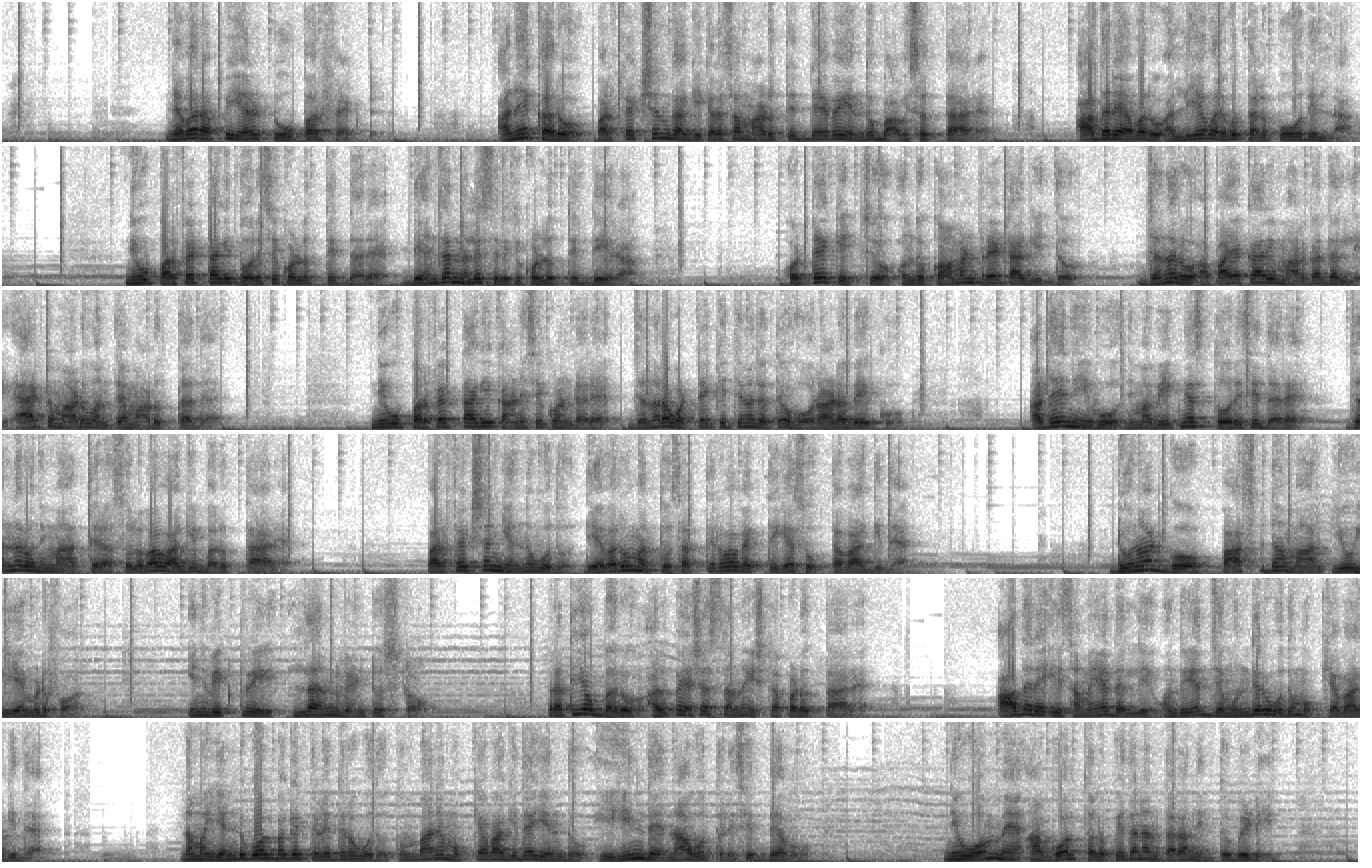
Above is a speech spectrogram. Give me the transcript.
ನೆವರ್ ಅಪಿಯರ್ ಟು ಪರ್ಫೆಕ್ಟ್ ಅನೇಕರು ಪರ್ಫೆಕ್ಷನ್ಗಾಗಿ ಕೆಲಸ ಮಾಡುತ್ತಿದ್ದೇವೆ ಎಂದು ಭಾವಿಸುತ್ತಾರೆ. ಆದರೆ ಅವರು ಅಲ್ಲಿಯವರೆಗೂ ತಲುಪುವುದಿಲ್ಲ. ನೀವು ಪರ್ಫೆಕ್ಟಾಗಿ ತೋರಿಸಿಕೊಳ್ಳುತ್ತಿದ್ದರೆ ಡೇಂಜರ್ನಲ್ಲಿ ಸಿಲುಕಿಕೊಳ್ಳುತ್ತಿದ್ದೀರಾ? ಹೊಟ್ಟೆ ಕಿಚ್ಚು ಒಂದು ಕಾಮನ್ ಟ್ರೇಟ್ ಆಗಿದ್ದು, ಜನರು ಅಪಾಯಕಾರಿ ಮಾರ್ಗದಲ್ಲಿ ಆ್ಯಕ್ಟ್ ಮಾಡುವಂತೆ ಮಾಡುತ್ತದೆ. ನೀವು ಪರ್ಫೆಕ್ಟಾಗಿ ಕಾಣಿಸಿಕೊಂಡರೆ ಜನರ ಹೊಟ್ಟೆ ಕಿಚ್ಚಿನ ಜೊತೆ ಹೋರಾಡಬೇಕು. ಅದೇ ನೀವು ನಿಮ್ಮ ವೀಕ್ನೆಸ್ ತೋರಿಸಿದರೆ ಜನರು ನಿಮ್ಮ ಹತ್ತಿರ ಸುಲಭವಾಗಿ ಬರುತ್ತಾರೆ. ಪರ್ಫೆಕ್ಷನ್ ಎನ್ನುವುದು ದೇವರು ಮತ್ತು ಸತ್ತಿರುವ ವ್ಯಕ್ತಿಗೆ ಸೂಕ್ತವಾಗಿದೆ. Do not go past the mark you aimed for in victory learn when to stop ಪ್ರತಿಯೊಬ್ಬರು ಅಲ್ಪ ಯಶಸ್ಸನ್ನು ಇಷ್ಟಪಡುತ್ತಾರೆ. ಆದರೆ ಈ ಸಮಯದಲ್ಲಿ ಒಂದು ಹೆಜ್ಜೆ ಮುಂದಿರುವುದು ಮುಖ್ಯವಾಗಿದೆ. ನಮ್ಮ ಎಂಡ್ ಗೋಲ್ ಬಗ್ಗೆ ತಿಳಿದಿರುವುದು ತುಂಬಾ ಮುಖ್ಯವಾಗಿದೆ ಎಂದು ಈ ಹಿಂದೆ ನಾವು ತಿಳಿಸಿದ್ದೆವು. ನೀವು ಒಮ್ಮೆ ಆ ಗೋಲ್ ತಲುಪಿದ ನಂತರ ನಿಂತು ಬಿಡಿ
